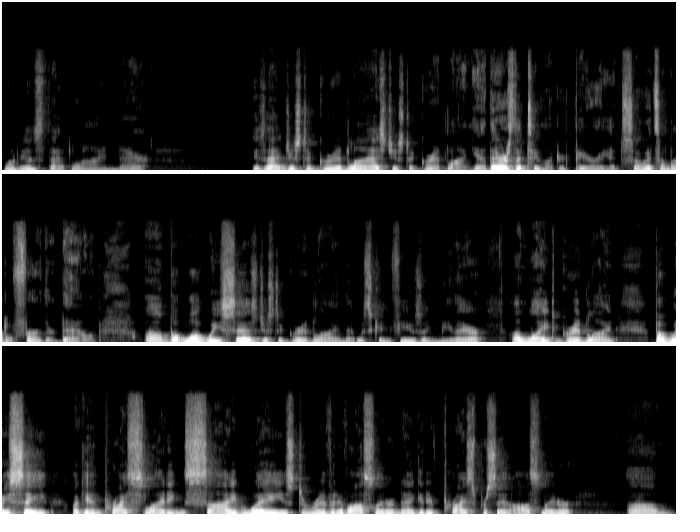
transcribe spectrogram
what is that line there? Is that just a grid line? That's just a grid line. Yeah, there's the 200 period, so it's a little further down. Uh, but what we says just a grid line that was confusing me there, a light grid line. But we see, again, price sliding sideways, derivative oscillator negative, price percent oscillator um,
